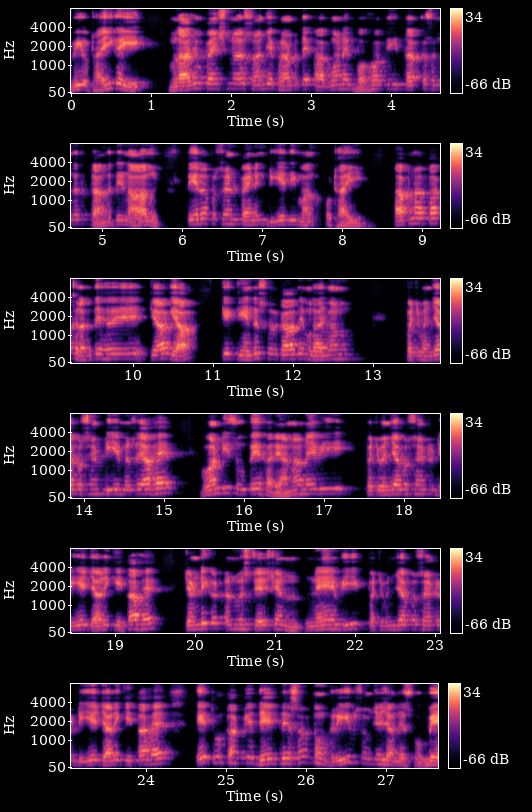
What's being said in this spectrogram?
ਵੀ ਉਠਾਈ ਗਈ। ਮੁਲਾਜ਼ਮ ਪੈਨਸ਼ਨਰ ਸਾਂਝੇ ਫਰੰਟ ਦੇ ਆਗੂਆਂ ਨੇ ਬਹੁਤ ਹੀ ਤਰਕਸੰਗਤ ਢੰਗ ਦੇ ਨਾਲ 13% ਪੈਂਡਿੰਗ ਡੀਏ ਦੀ ਮੰਗ ਉਠਾਈ। ਆਪਣਾ ਪੱਖ ਰੱਖਦੇ ਹੋਏ ਕਿਹਾ ਗਿਆ ਕਿ ਕੇਂਦਰ ਸਰਕਾਰ ਦੇ ਮੁਲਾਜ਼ਮਾਂ ਨੂੰ 55% ਡੀਏ ਮਿਲ ਰਿਹਾ ਹੈ। ਗੁਆਂਢੀ ਸੂਬੇ ਹਰਿਆਣਾ ਨੇ ਵੀ 55% ਡੀਏ ਜਾਰੀ ਕੀਤਾ ਹੈ। ਚੰਡੀਗੜ੍ਹ ਐਡਮਿਨਿਸਟ੍ਰੇਸ਼ਨ ਨੇ ਵੀ 55% ਡੀਏ ਜਾਰੀ ਕੀਤਾ ਹੈ। ਇਥੋਂ ਤੱਕ ਕਿ ਦੇਸ਼ ਦੇ ਸਭ ਤੋਂ ਗਰੀਬ ਸਮਝੇ ਜਾਂਦੇ ਸੂਬੇ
